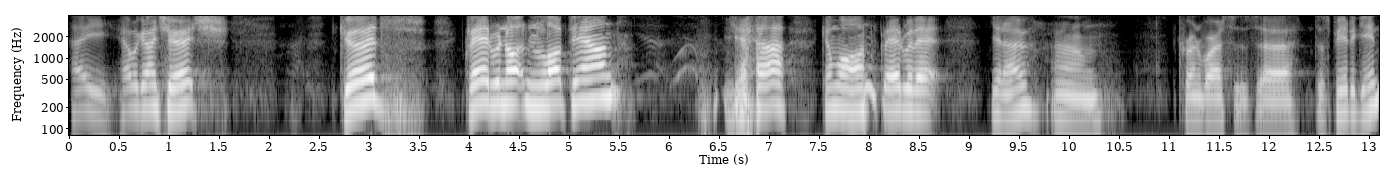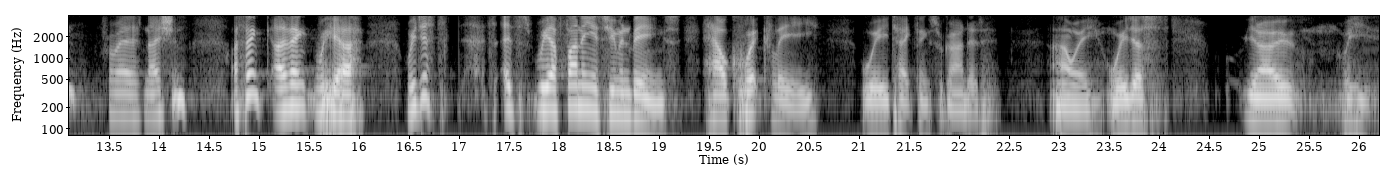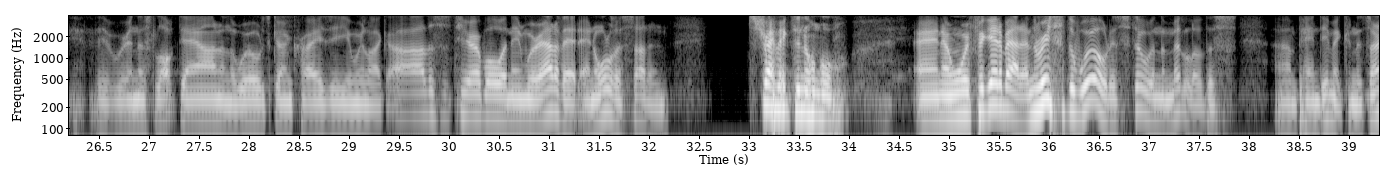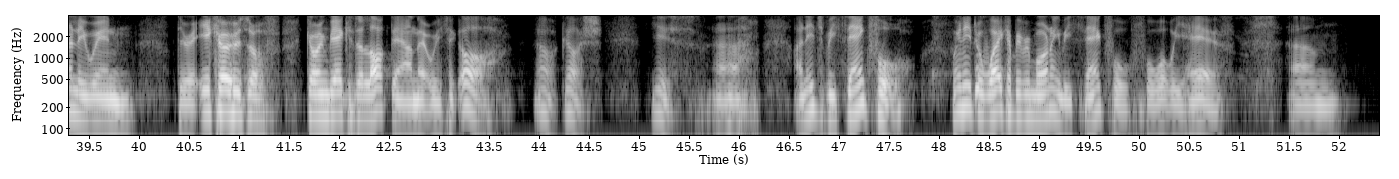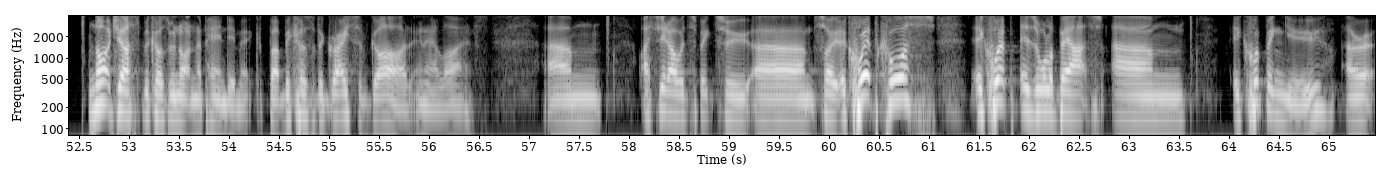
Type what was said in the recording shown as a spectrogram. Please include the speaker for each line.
Speaker 1: Hey, how we going, church? Good. Glad we're not in lockdown. Yeah, come on. Glad we're that. You know, um, coronavirus has uh, disappeared again from our nation. I think. I think we are. We just. It's, it's. We are funny as human beings. How quickly we take things for granted, aren't we? We just. You know, we we're in this lockdown and the world's going crazy and we're like, ah, this is terrible. And then we're out of it and all of a sudden, straight back to normal. And, and we forget about it. And the rest of the world is still in the middle of this um, pandemic. And it's only when there are echoes of going back into lockdown that we think, oh, oh gosh, yes, uh, I need to be thankful. We need to wake up every morning and be thankful for what we have. Um, not just because we're not in a pandemic, but because of the grace of God in our lives. Um, I said I would speak to, um, so Equip course. Equip is all about um, equipping you, because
